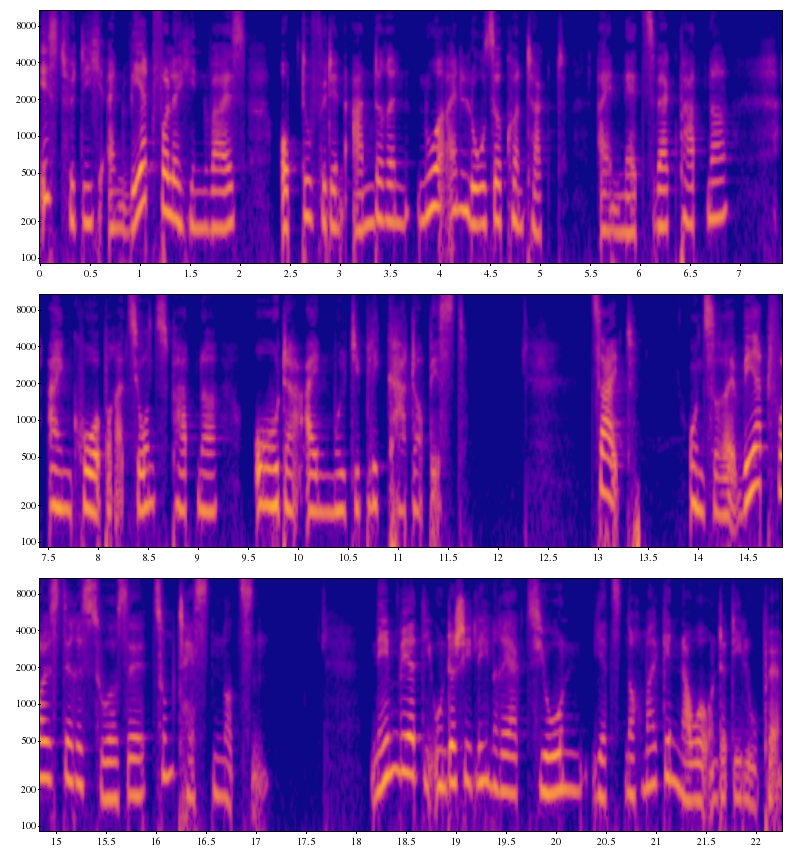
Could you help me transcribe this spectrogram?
ist für dich ein wertvoller Hinweis, ob du für den anderen nur ein loser Kontakt, ein Netzwerkpartner, ein Kooperationspartner oder ein Multiplikator bist. Zeit, unsere wertvollste Ressource zum Testen nutzen. Nehmen wir die unterschiedlichen Reaktionen jetzt nochmal genauer unter die Lupe.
